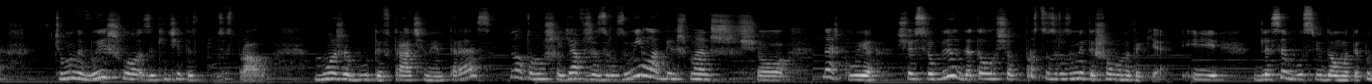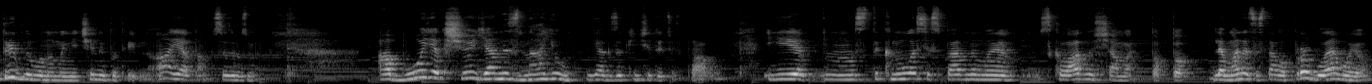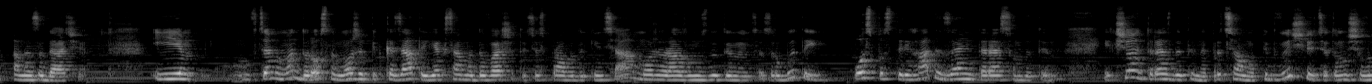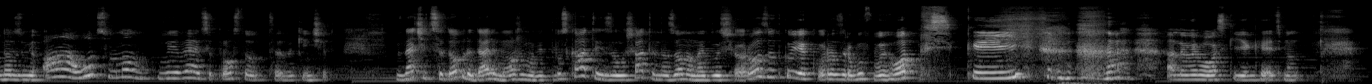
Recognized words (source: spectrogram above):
Чому не вийшло закінчити цю справу? Може бути втрачений інтерес, ну тому що я вже зрозуміла більш-менш, що знаєш, коли я щось роблю для того, щоб просто зрозуміти, що воно таке, і для себе усвідомити, потрібно воно мені чи не потрібно. А я там все зрозуміла. Або якщо я не знаю, як закінчити цю вправу, і стикнулася з певними складнощами, тобто для мене це стало проблемою, а не задачею. І в цей момент дорослий може підказати, як саме довершити цю справу до кінця, може разом з дитиною це зробити і поспостерігати за інтересом дитини. Якщо інтерес дитини при цьому підвищується, тому що вона розуміє, а ось воно виявляється просто це закінчити. Значить, це добре, далі можемо відпускати і залишати на зону найближчого розвитку, яку розробив Виготський, а не Виговський, як гетьман.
